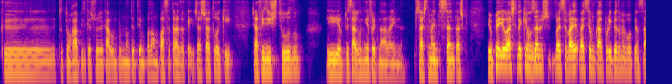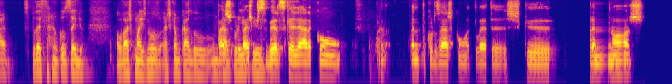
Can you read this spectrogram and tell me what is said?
que tudo tão rápido que as pessoas acabam por não ter tempo para dar um passo atrás, ok, já, já estou aqui, já fiz isto tudo e a pensar que não tinha feito nada ainda. Acho também interessante, acho que eu, eu acho que daqui a uns anos vai ser, vai, vai ser um bocado por aí que eu também vou pensar se pudesse dar um conselho ao Vasco mais novo, acho que é um bocado, um vais, bocado por aí. Vais que... perceber, se calhar, com quando, quando te cruzares com atletas que para nós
